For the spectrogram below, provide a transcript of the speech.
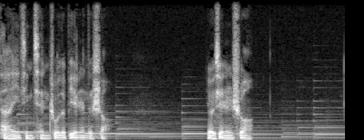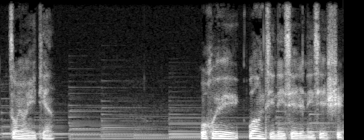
他已经牵住了别人的手。有些人说，总有一天，我会忘记那些人那些事，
